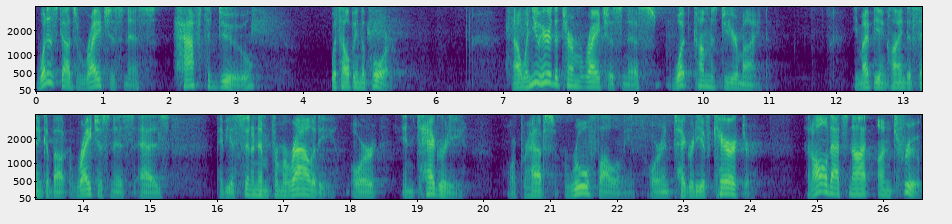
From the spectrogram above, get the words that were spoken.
What does God's righteousness have to do with helping the poor? Now, when you hear the term righteousness, what comes to your mind? You might be inclined to think about righteousness as maybe a synonym for morality or integrity or perhaps rule following or integrity of character. And all of that's not untrue.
